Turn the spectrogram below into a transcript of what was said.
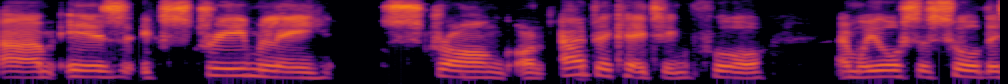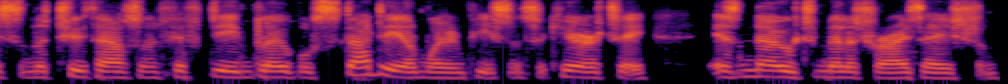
um, is extremely strong on advocating for, and we also saw this in the 2015 Global Study on Women, Peace and Security, is no to militarization.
